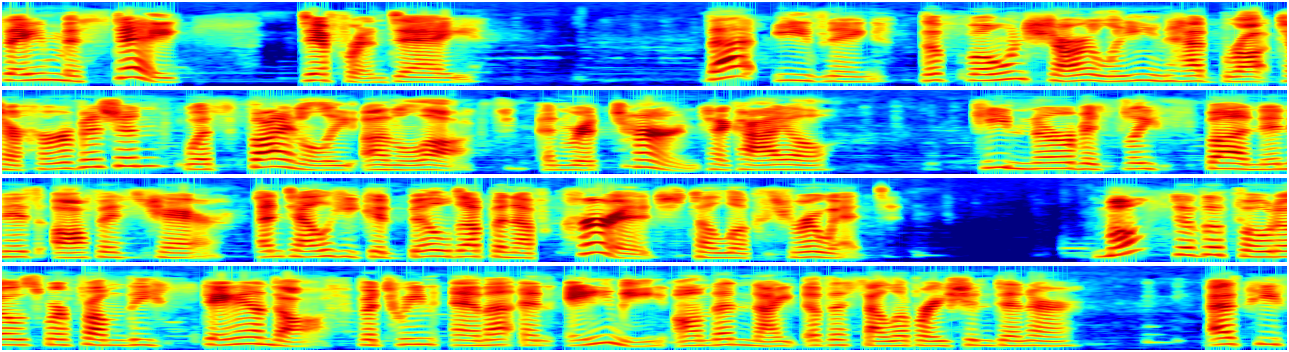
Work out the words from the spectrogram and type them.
Same Mistakes, Different Day. That evening, the phone Charlene had brought to her vision was finally unlocked and returned to Kyle. He nervously spun in his office chair until he could build up enough courage to look through it. Most of the photos were from the standoff between Emma and Amy on the night of the celebration dinner. As he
